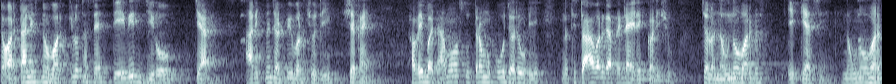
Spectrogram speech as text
તો અડતાલીસનો વર્ગ કેટલો થશે? ત્રેવીસ જીરો ચાર. આ રીતના ઝડપી વર્ગ શોધી શકાય. હવે બધામાં સૂત્ર મૂકવું જરૂરી નથી તો આ વર્ગ આપણે ડાયરેક્ટ કરીશું. ચલો, નવનો વર્ગ એક્યાસી. નવનો વર્ગ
